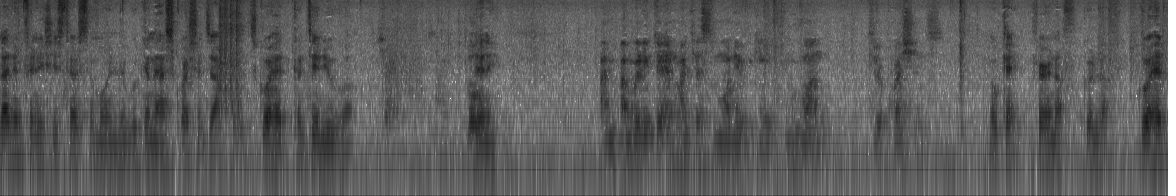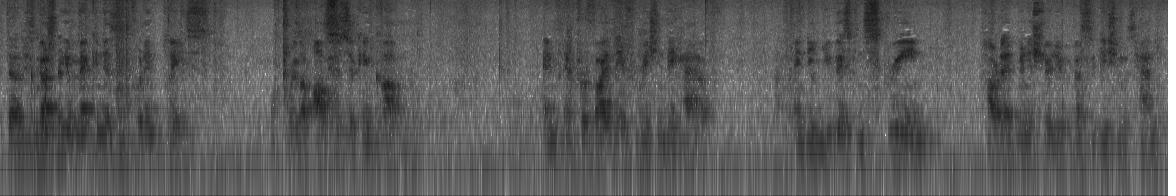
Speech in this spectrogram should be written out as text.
let him finish his testimony, then we're going to ask questions afterwards. Go ahead, continue, uh, Sure, sorry. Well, Denny. I'm, I'm willing to end my testimony and we can move on to your questions. Okay, fair enough, good enough. Go ahead, uh, There's gotta be a Commissioner. mechanism put in place where the officer can come and, and provide the information they have. And then you guys can screen how the administrative investigation was handled.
